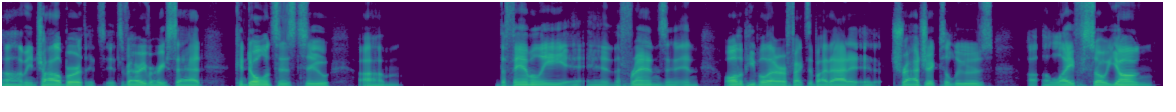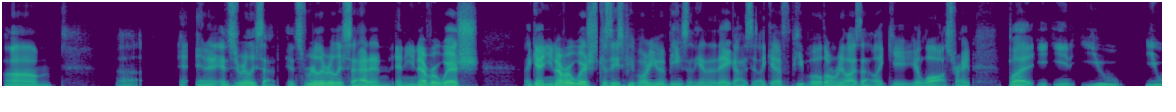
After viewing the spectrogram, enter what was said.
um, in childbirth. It's it's very very sad. Condolences to um, the family and the friends and, and all the people that are affected by that. It, it, tragic to lose a, a life so young. Um, uh, and it's really sad. It's really really sad, and and you never wish again, you never wish because these people are human beings at the end of the day, guys. Like if people don't realize that, like you, you're lost, right? But you, you you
